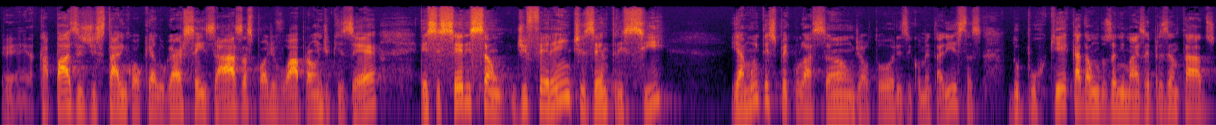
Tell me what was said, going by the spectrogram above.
é, capazes de estar em qualquer lugar, seis asas, pode voar para onde quiser. Esses seres são diferentes entre si, e há muita especulação de autores e comentaristas do porquê cada um dos animais representados.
